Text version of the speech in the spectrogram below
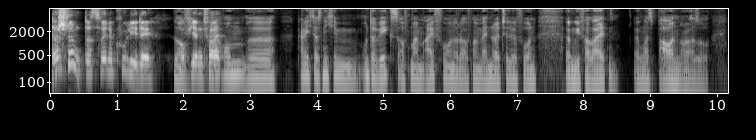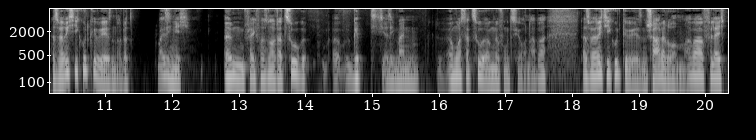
Das stimmt, das wäre eine coole Idee. So, auf jeden Fall. Warum äh, kann ich das nicht im, unterwegs auf meinem iPhone oder auf meinem Android-Telefon irgendwie verwalten? Irgendwas bauen oder so. Das wäre richtig gut gewesen. Oder weiß ich nicht. Irgend, vielleicht was noch dazu äh, gibt. Also ich meine, irgendwas dazu, irgendeine Funktion. Aber das wäre richtig gut gewesen. Schade drum. Aber vielleicht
